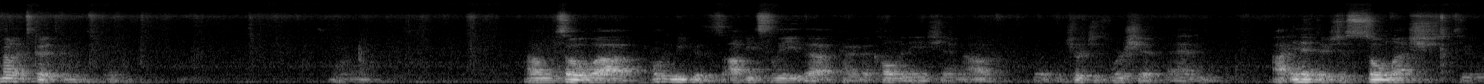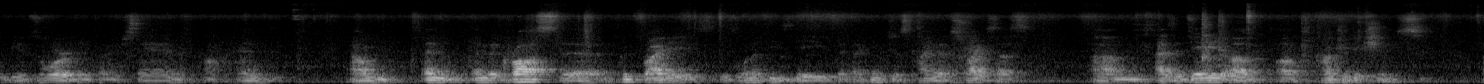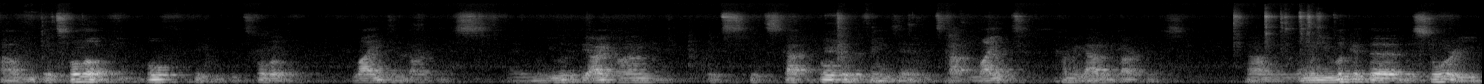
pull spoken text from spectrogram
No, it's good. It's good. Um, so uh, Holy Week is obviously the kind of the culmination of the, the church's worship, and uh, in it there's just so much to be absorbed and to understand and to comprehend. Um, and and the cross, the Good Friday, is, is one of these days that I think just kind of strikes us um, as a day of, of contradictions. Um, it's full of both things. It's full of light and darkness. And when you look at the icon, it's, it's got both of the things in it. It's got light coming out of darkness. Um, and when you look at the, the story,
